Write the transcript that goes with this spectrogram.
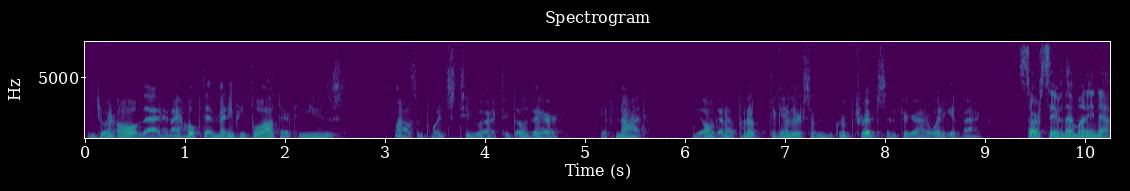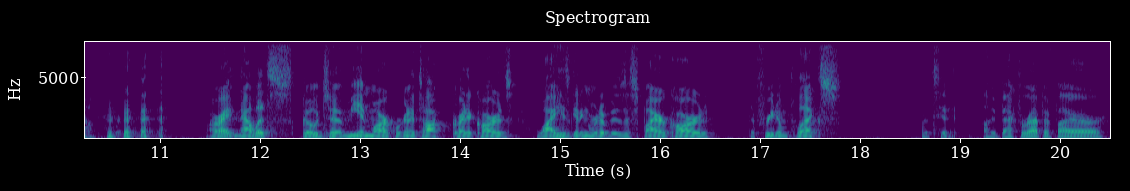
enjoyed all of that and i hope that many people out there can use miles and points to uh, to go there if not we all got to put up together some group trips and figure out a way to get back start saving that money now All right, now let's go to me and Mark. We're going to talk credit cards, why he's getting rid of his Aspire card, the Freedom Flex. Let's hit it. I'll be back for rapid fire.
